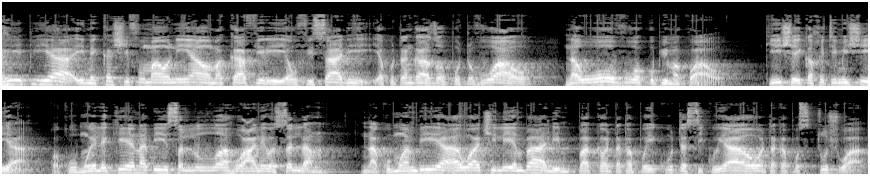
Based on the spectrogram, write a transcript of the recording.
hii pia imekashifu maoni yao makafiri ya ufisadi ya kutangaza upotovu wao na uovu wa kupima kwao. Kisha ikahitimishia kwa kumwelekea Nabii sallallahu alaihi wasallam na kumwambia awaachilie mbali mpaka watakapoikuta siku yao watakapostushwa.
